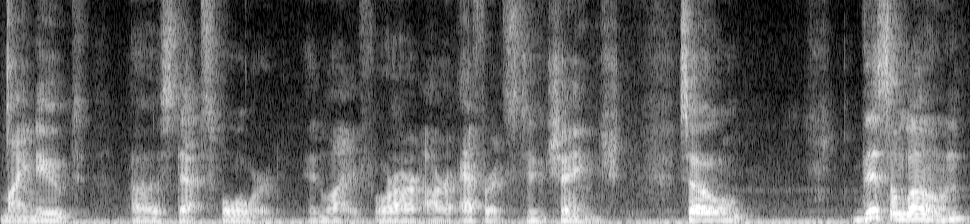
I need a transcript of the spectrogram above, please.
minute uh, steps forward in life or our, our efforts to change. So, this alone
